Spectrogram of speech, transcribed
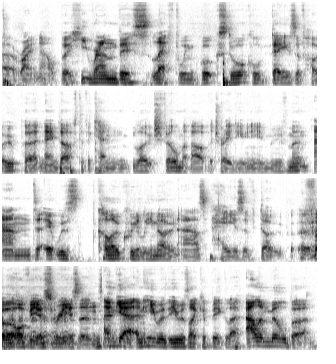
uh, right now, but he ran this left-wing bookstore called Days of Hope, uh, named after the Ken Loach film about the trade union movement, and it was colloquially known as Haze of Dope for obvious reasons. And yeah, and he was he was like a big left. Alan Milburn.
